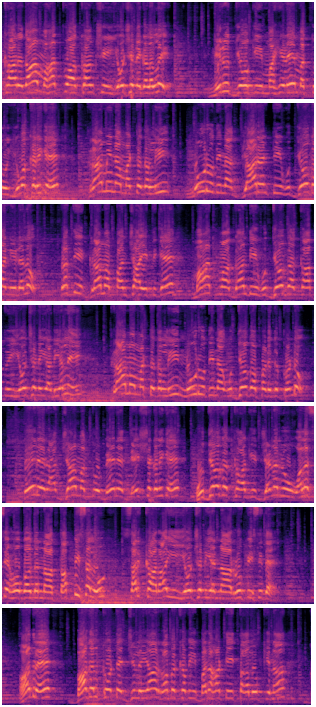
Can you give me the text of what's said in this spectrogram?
ಸರ್ಕಾರದ ಮಹತ್ವಾಕಾಂಕ್ಷಿ ಯೋಜನೆಗಳಲ್ಲಿ ನಿರುದ್ಯೋಗಿ ಮಹಿಳೆ ಮತ್ತು ಯುವಕರಿಗೆ ಗ್ರಾಮೀಣ ಮಟ್ಟದಲ್ಲಿ ನೂರು ದಿನ ಗ್ಯಾರಂಟಿ ಉದ್ಯೋಗ ನೀಡಲು ಪ್ರತಿ ಗ್ರಾಮ ಪಂಚಾಯಿತಿಗೆ ಮಹಾತ್ಮ ಗಾಂಧಿ ಉದ್ಯೋಗ ಖಾತ್ರಿ ಯೋಜನೆಯಡಿಯಲ್ಲಿ ಗ್ರಾಮ ಮಟ್ಟದಲ್ಲಿ ನೂರು ದಿನ ಉದ್ಯೋಗ ಪಡೆದುಕೊಂಡು ಬೇರೆ ರಾಜ್ಯ ಮತ್ತು ಬೇರೆ ದೇಶಗಳಿಗೆ ಉದ್ಯೋಗಕ್ಕಾಗಿ ಜನರು ವಲಸೆ ಹೋಗೋದನ್ನ ತಪ್ಪಿಸಲು ಸರ್ಕಾರ ಈ ಯೋಜನೆಯನ್ನ ರೂಪಿಸಿದೆ. ಆದ್ರೆ ಬಾಗಲಕೋಟೆ ಜಿಲ್ಲೆಯ ರಬಕವಿ ಬನಹಟ್ಟಿ ತಾಲೂಕಿನ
